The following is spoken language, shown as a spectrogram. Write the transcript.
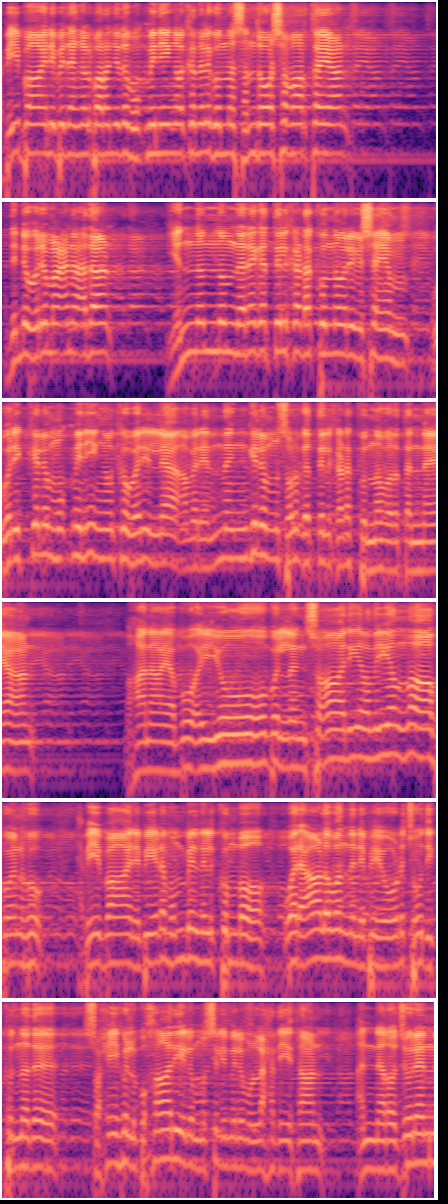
ഹബീബാനിബി നബി തങ്ങൾ പറഞ്ഞത് മുഗ്മിനീങ്ങൾക്ക് നൽകുന്ന സന്തോഷ വാർത്തയാണ്. അതിന്റെ ഒരു മാന അതാണ്. എന്നെന്നും നരകത്തിൽ കിടക്കുന്ന ഒരു വിഷയം ഒരിക്കലും മുഅ്മിനീങ്ങൾക്ക് വരില്ല. അവരെന്നെങ്കിലും സ്വർഗത്തിൽ കിടക്കുന്നവർ തന്നെയാണ്. മഹാനായ അബു അയ്യൂബുൽ അൻസാരി റളിയല്ലാഹു അൻഹു ഹബീബ നബിയുടെ മുമ്പിൽ നിൽക്കുമ്പോൾ ഒരാൾ വന്ന് നബിയോട് ചോദിക്കുന്നത് സഹീഹുൽ ബുഖാരിയിലും മുസ്ലിമിലുമുള്ള ഹദീസാണ്. അന്ന റജുലൻ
